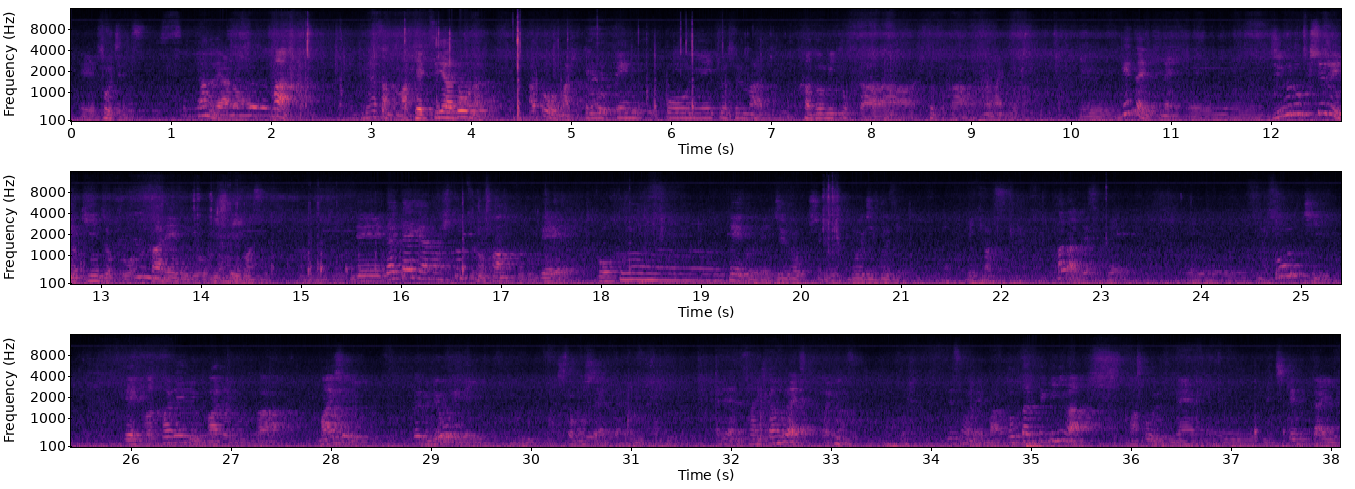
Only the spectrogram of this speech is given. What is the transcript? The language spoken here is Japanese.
えー装置です。なので、あのまあ、皆さんの、まあ、鉄や銅など、あと、まあ、人の健康に影響する、まあ、可動みとか、人とか、名前とか、えー現在ですね、えー16種類の金属を測れるようにしています。で大体あの1つのサンプルで5分程度で16種類同時分析できます。ただですね、えーその装置で測れるまでには前処理、例えば料理で下ごしらえやったり、あれ3時間ぐらいかかります。ですので、まあ、トータル的には、まあ、そうですね、えー、1検体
